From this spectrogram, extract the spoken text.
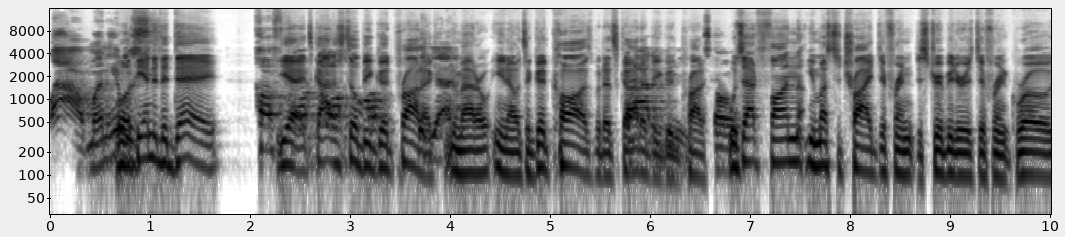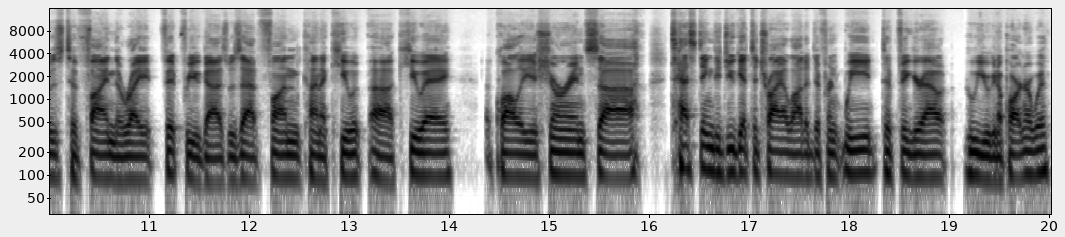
wow, money. well, at the end of the day, puff, yeah, puff, it's got to still be good product, yeah. no matter you know, it's a good cause, but it's got to be good product. So, was that fun? You must have tried different distributors, different grows to find the right fit for you guys. Was that fun? Kind of Q, uh, QA, quality assurance, uh, testing. Did you get to try a lot of different weed to figure out who you were going to partner with?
